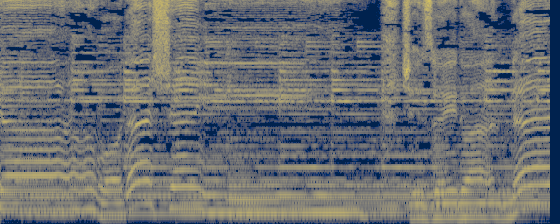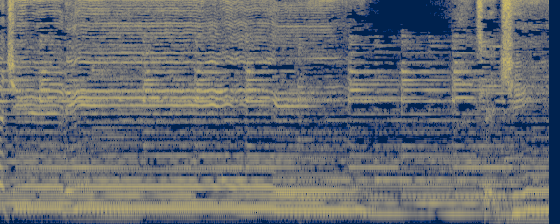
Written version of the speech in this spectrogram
着，我的身影是最短的距离，最近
